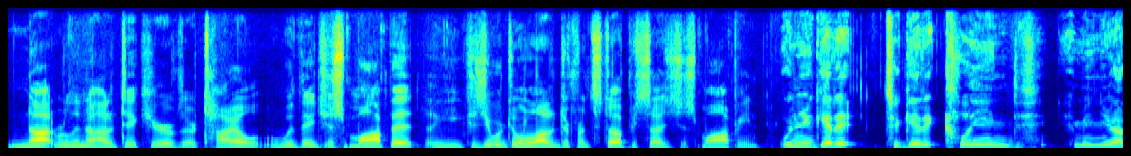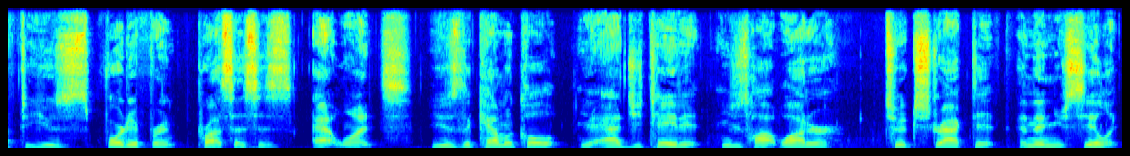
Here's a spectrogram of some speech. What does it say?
not really know how to take care of their tile, would they just mop it? Because you were doing a lot of different stuff besides just mopping. When you get it to get it cleaned, I mean, you have to use four different processes at once. Use the chemical, you agitate it, use hot water to extract it, and then you seal it.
